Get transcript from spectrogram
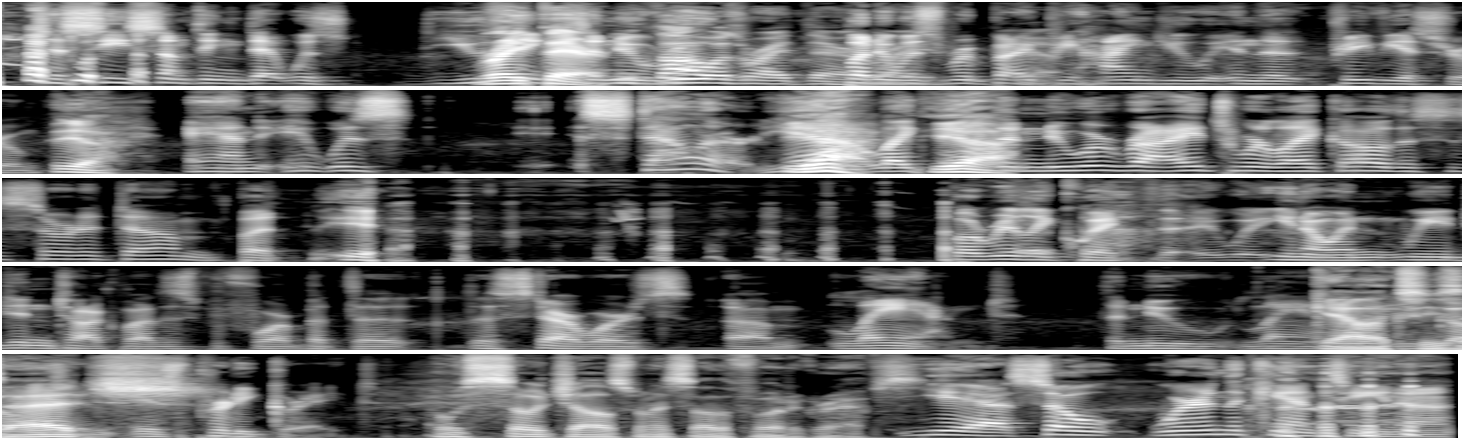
to see something that was you Right think is there. a new You thought it room, was right there, but it right, was right yeah. behind you in the previous room. Yeah. and it was stellar. Yeah, Yeah, like the, yeah. the newer rides were like, oh, this is sort of dumb, but Yeah. but really quick, the, you know, and we didn't talk about this before, but the the Star Wars um, land, the new land, Galaxy's Edge. is pretty great. I was so jealous when I saw the photographs. Yeah, so we're in the cantina.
